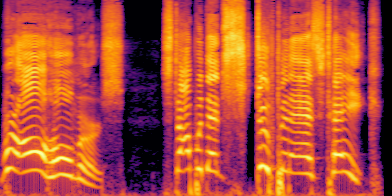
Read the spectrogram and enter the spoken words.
We're all homers. Stop with that stupid ass take.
